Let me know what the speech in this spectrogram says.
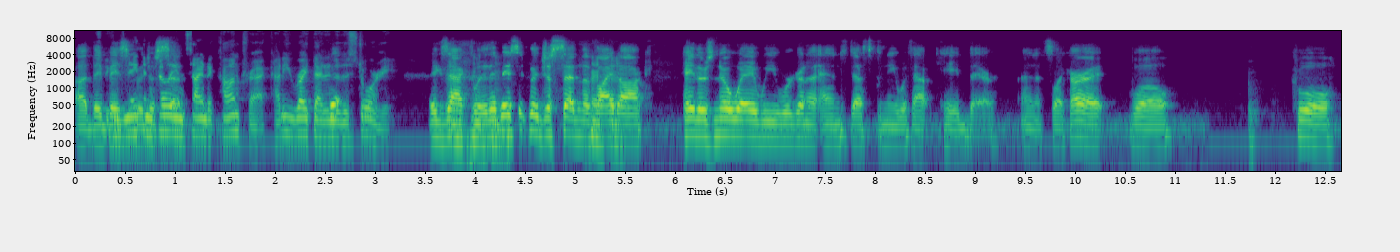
Uh, they because basically Nathan just said, signed a contract. How do you write that into yeah, the story? Exactly. they basically just said in the Vidoc, "Hey, there's no way we were going to end Destiny without Cayde there," and it's like, all right, well, cool.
